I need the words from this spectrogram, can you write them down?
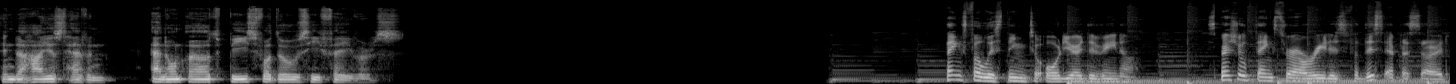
in the highest heaven, and on earth peace for those he favors. Thanks for listening to Audio Divina. Special thanks to our readers for this episode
